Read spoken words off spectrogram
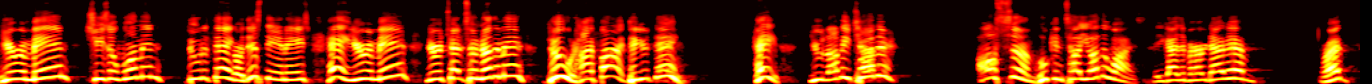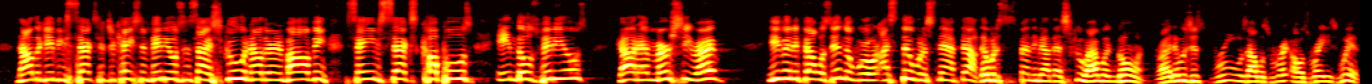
You're a man, she's a woman, do the thing. Or this day and age, hey, you're a man, you're attached to another man, dude, high five, do your thing. Hey, you love each other? Awesome. Who can tell you otherwise? Have you guys ever heard that yet? Right? Now they're giving sex education videos inside school, and now they're involving same sex couples in those videos. God have mercy, right? Even if I was in the world, I still would have snapped out. They would have suspended me out that school. I wasn't going, right? It was just rules I was, I was raised with.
